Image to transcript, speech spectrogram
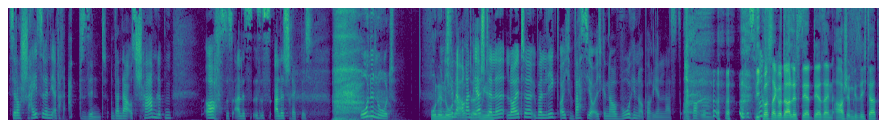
Ist ja doch scheiße, wenn die einfach ab sind. Und dann da aus Schamlippen. Oh, es ist alles, es ist alles schrecklich. Ohne Not. ohne Und ich Not. finde auch an der Stelle, Leute, überlegt euch, was ihr euch genau wohin operieren lasst und warum. Wie Costa nötig. Gordales, der, der seinen Arsch im Gesicht hat.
